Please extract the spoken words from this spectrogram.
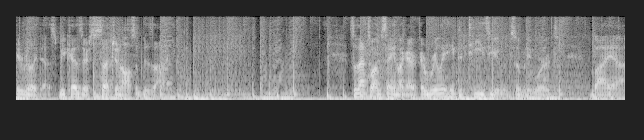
It really does because they're such an awesome design. So that's why i'm saying like i, I really hate to tease you in so many words by uh,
